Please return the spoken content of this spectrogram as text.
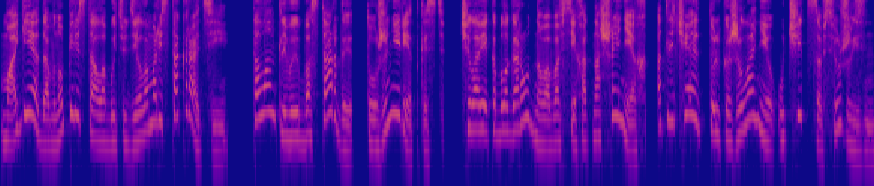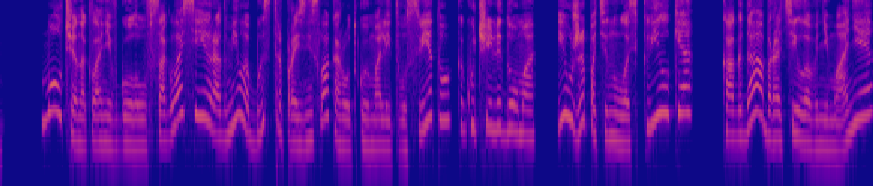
магия давно перестала быть уделом аристократии. Талантливые бастарды тоже не редкость. Человека благородного во всех отношениях отличает только желание учиться всю жизнь. Молча наклонив голову в согласии, Радмила быстро произнесла короткую молитву свету, как учили дома, и уже потянулась к вилке, когда обратила внимание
